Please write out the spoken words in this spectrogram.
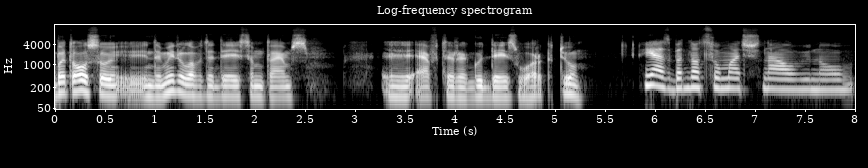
but also in the middle of the day sometimes uh, after a good day's work too Yes, but not so much now, you know,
